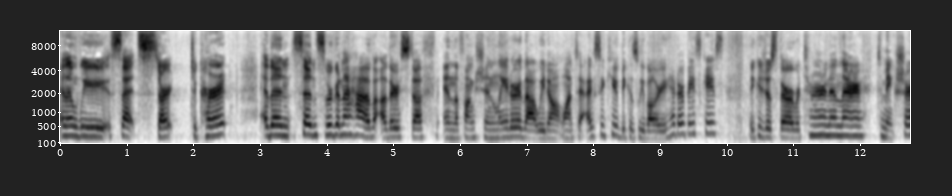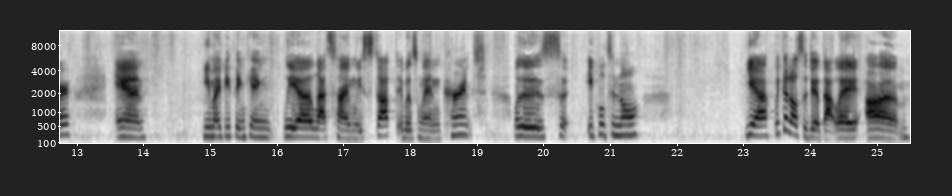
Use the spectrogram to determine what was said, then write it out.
and then we set start to current, and then since we're going to have other stuff in the function later that we don't want to execute because we've already hit our base case, we could just throw a return in there to make sure. And you might be thinking, Leah, last time we stopped, it was when current was equal to null. Yeah, we could also do it that way. Um,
